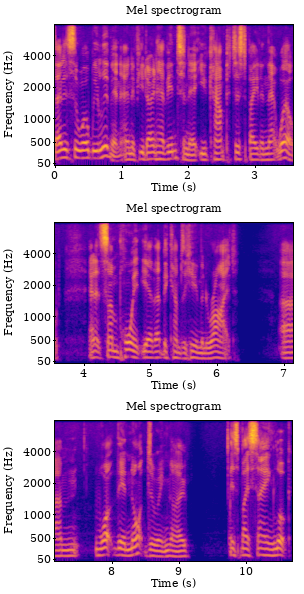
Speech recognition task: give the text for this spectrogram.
That is the world we live in. And if you don't have internet, you can't participate in that world. And at some point, yeah, that becomes a human right. Um, what they're not doing, though, is by saying, look,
